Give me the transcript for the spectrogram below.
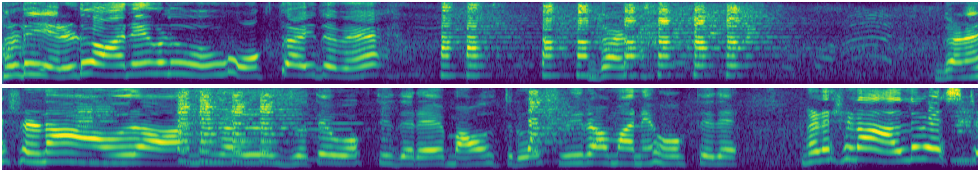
ನೋಡಿ ಎರಡು ಆನೆಗಳು ಹೋಗ್ತಾ ಇದ್ದಾವೆ ಗಣ ಗಣೇಶಣ್ಣ ಅವರ ಆನೆಗಳ ಜೊತೆ ಹೋಗ್ತಿದ್ದಾರೆ. ಮಾವುತರು ಶ್ರೀರಾಮನೆ ಹೋಗ್ತಿದೆ. ಗಣೇಶಣ್ಣ ಆಲ್ ದ ಬೆಸ್ಟ್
